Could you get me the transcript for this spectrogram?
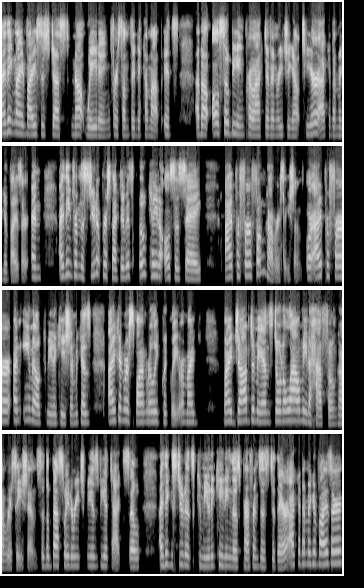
I think my advice is just not waiting for something to come up. It's about also being proactive and reaching out to your academic advisor. And I think from the student perspective, it's okay to also say, I prefer phone conversations or I prefer an email communication because I can respond really quickly or my my job demands don't allow me to have phone conversations. So the best way to reach me is via text. So I think students communicating those preferences to their academic advisor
